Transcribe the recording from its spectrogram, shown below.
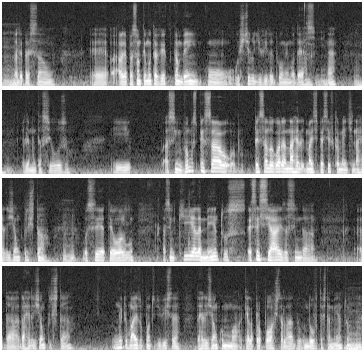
uhum. da depressão? É, a depressão tem muito a ver também com o estilo de vida do homem moderno, Sim. né? Uhum. Ele é muito ansioso e assim vamos pensar pensando agora na, mais especificamente na religião cristã. Uhum. Você é teólogo, assim que elementos essenciais assim da, da, da religião cristã, muito mais do ponto de vista da religião como uma- aquela proposta lá do Novo Testamento, Uhum.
